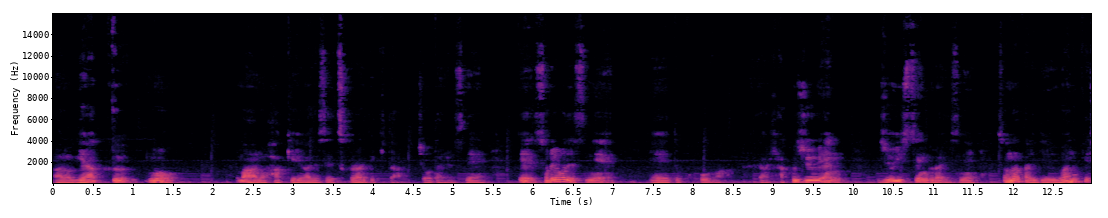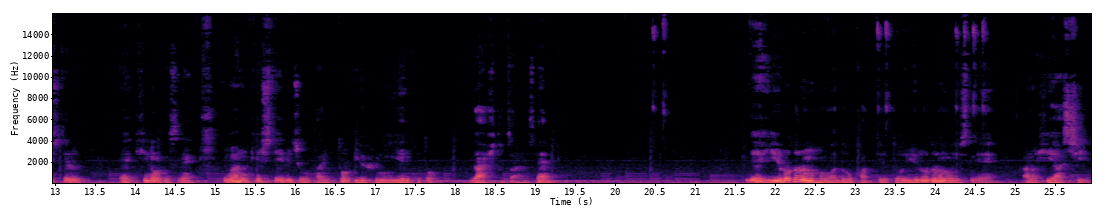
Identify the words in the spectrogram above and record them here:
あの、下落の、まあ、あの、波形がですね、作られてきた状態ですね。で、それをですね、えっ、と、ここが、110円11銭ぐらいですね、そのあたりで上抜けしてる、え昨日ですね、上抜けしている状態というふうに言えることが一つあるんですね。で、ユーロドルの方はどうかっていうと、ユーロドルのですね、あの、冷やし、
